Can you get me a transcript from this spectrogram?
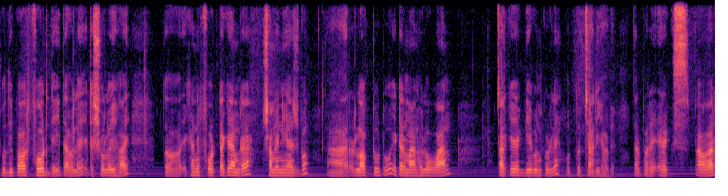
টু দি পাওয়ার ফোর দিই, তাহলে এটা ষোলোই হয়। তো এখানে ফোরটাকে আমরা সামনে নিয়ে আসব। আর লক টু টু এটার মান হলো ওয়ান চারকে এক দিয়ে গুণ করলে উত্তর চারই হবে। তারপরে x power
